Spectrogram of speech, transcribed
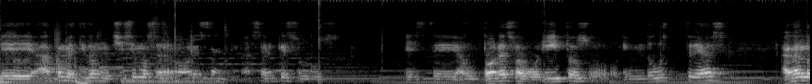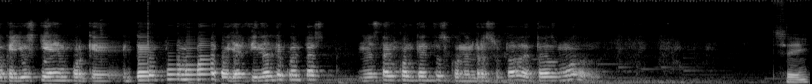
eh, ha cometido muchísimos errores en hacer que sus este, autores favoritos o industrias hagan lo que ellos quieren porque al final de cuentas no están contentos con el resultado de todos modos. Sí.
